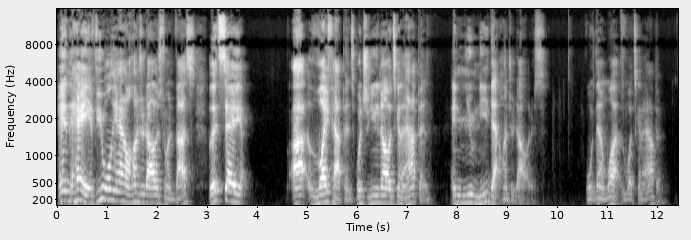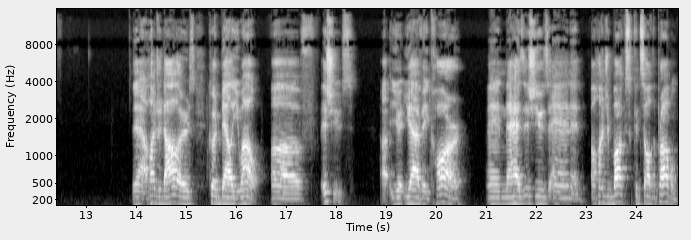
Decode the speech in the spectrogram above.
and hey if you only had $100 to invest let's say uh, life happens which you know it's to happen and you need that $100 well, then what? What's going to happen? Yeah, $100 could bail you out of issues. Uh, you, you have a car and that has issues and a hundred bucks could solve the problem.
